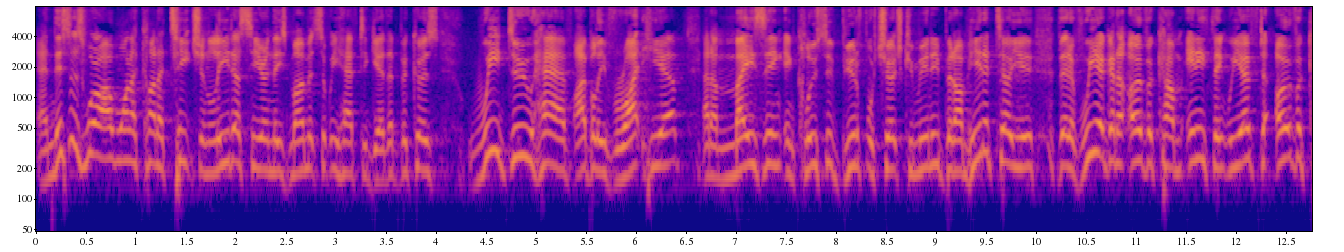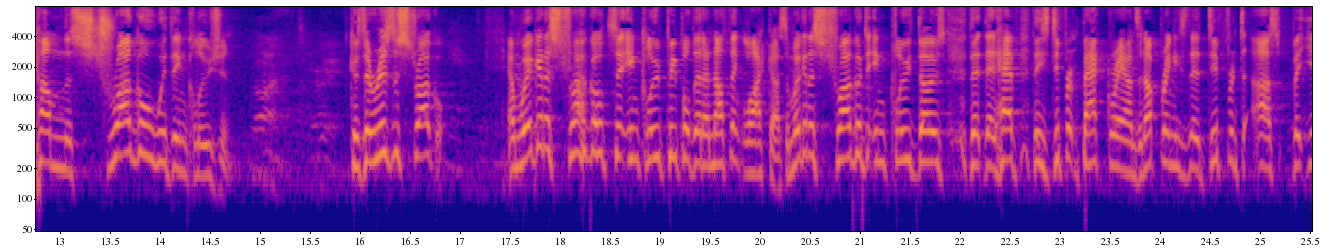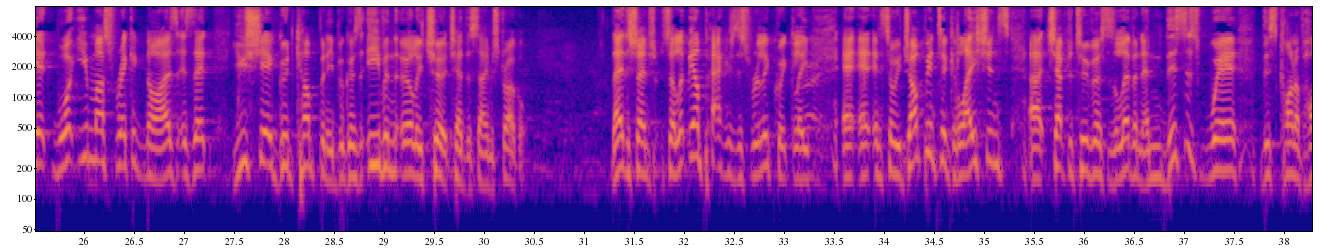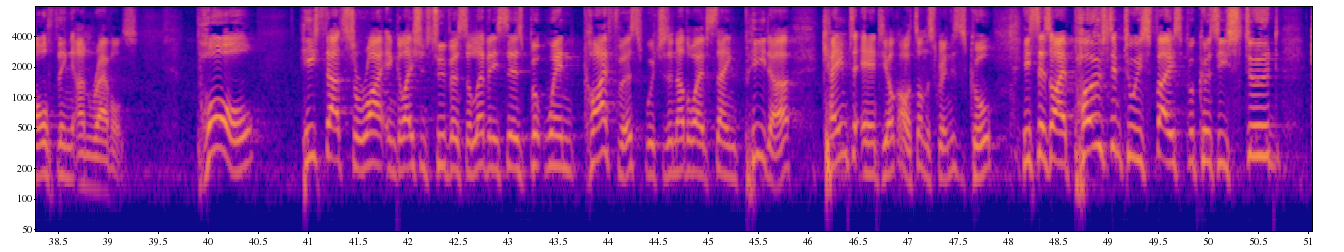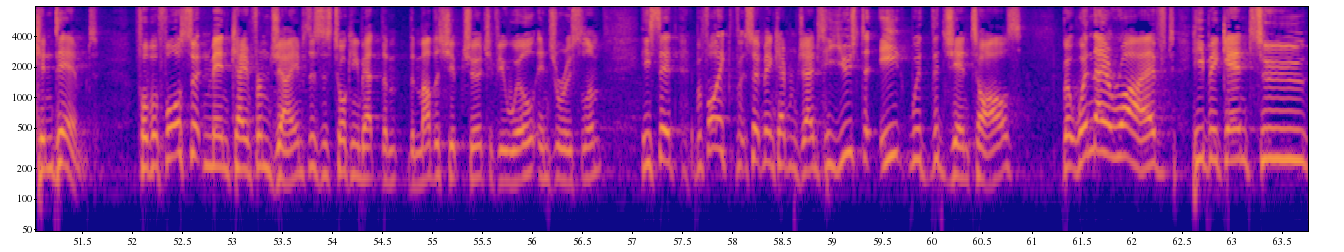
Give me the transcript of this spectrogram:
And this is where I want to kind of teach and lead us here in these moments that we have together because we do have, I believe, right here, an amazing, inclusive, beautiful church community. But I'm here to tell you that if we are going to overcome anything, we have to overcome the struggle with inclusion. Because there is a struggle. And we're going to struggle to include people that are nothing like us. And we're going to struggle to include those that, that have these different backgrounds and upbringings that are different to us. But yet, what you must recognize is that you share good company because even the early church had the same struggle. They had the same. So let me unpackage this really quickly. And, and, and so we jump into Galatians uh, chapter 2, verses 11. And this is where this kind of whole thing unravels. Paul he starts to write in Galatians 2, verse 11. He says, But when Cephas, which is another way of saying Peter, came to Antioch, oh, it's on the screen, this is cool. He says, I opposed him to his face because he stood condemned. For before certain men came from James, this is talking about the, the mothership church, if you will, in Jerusalem. He said, Before certain men came from James, he used to eat with the Gentiles, but when they arrived, he began to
